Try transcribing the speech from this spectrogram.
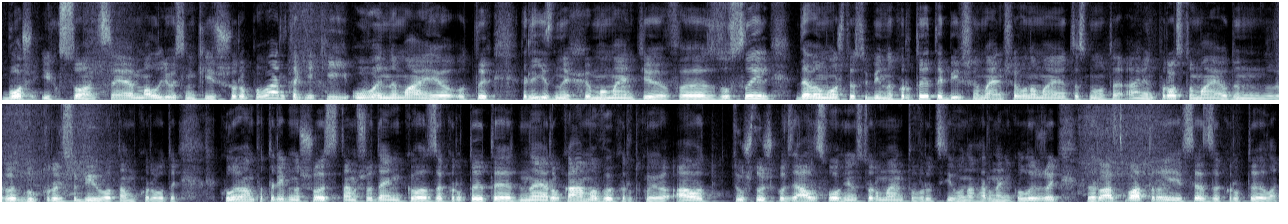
Bosch Xon. Це малюсінький шуруповертик, який, уви, не має отих різних моментів е, зусиль, де ви можете собі накрутити, більше-менше воно має тиснути, а він просто має один редуктор собі його там крутить. Коли вам потрібно щось там швиденько закрутити, не руками викруткою, а от цю штучку взяли свого інструменту, в руці вона гарненько лежить, раз, два, три і все закрутила.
